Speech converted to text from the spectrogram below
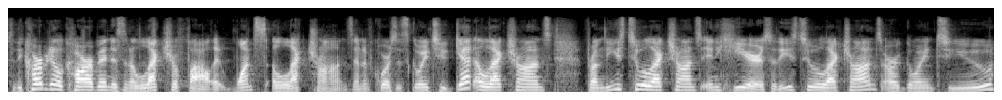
so the carbonyl carbon is an electrophile. It wants electrons, and of course it's going to get electrons from these two electrons in here. So these two electrons are going to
